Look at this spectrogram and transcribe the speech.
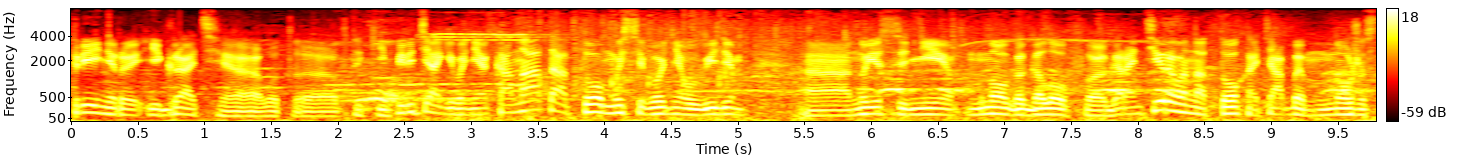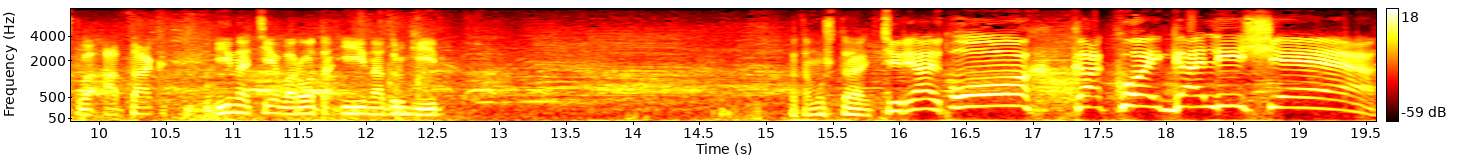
тренеры играть вот в такие перетягивания каната, то мы сегодня увидим, ну если не много голов гарантированно, то хотя бы множество атак и на те ворота, и на другие. Потому что теряют. Ох, какой голище!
